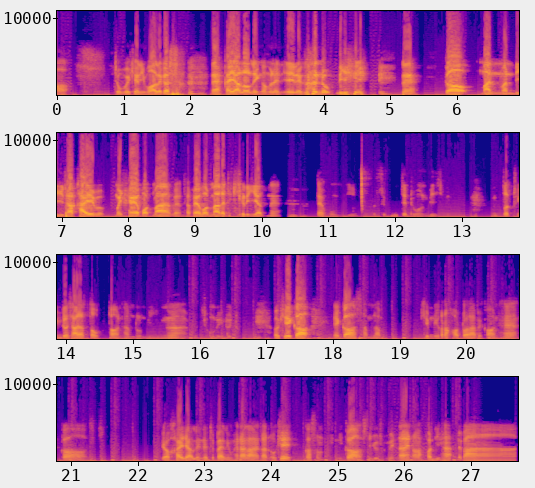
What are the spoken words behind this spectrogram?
จบไว้แค่นี้พอแล้วกันนะใครอยากลองเล่นก็มาเล่นเองแล้วก็สนุกดีนะ ก็มันมันดีถ้าใครแบบไม่แพ้บอทมากนะถ้าแพ้บอทมากก็จะเครียดนะ แต่ผมนี่รู้สึกมันจะดวงดีตดถึงตัวช้าจะตกตอนทำดวงดีง่ายชมนี้ด้วย โอเคก็แล้วก็สำหรับคลิปนี้ก็ต้องขอตัวลาไปก่อนฮะ ก็ เดี๋ยวใครอยากเล่นเดี๋ยวจะแปะลิงก์ให้ด้านล่างแล้วกัน โอเค ก็สำหรับวันนี้ก็ see you tomorrow night นอนหลับฝันดีฮะ บ๊ายบาย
